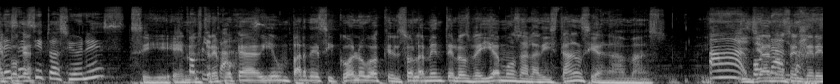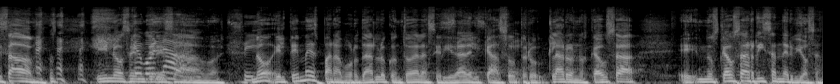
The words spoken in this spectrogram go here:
aparecen época- situaciones Sí, en nuestra época había un par de psicólogos que solamente los veíamos a la distancia nada más. Ah, y ya nos interesábamos. Y nos interesábamos. sí. No, el tema es para abordarlo con toda la seriedad Sí, del caso, sí. pero claro, nos causa, eh, nos causa risa nerviosa.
